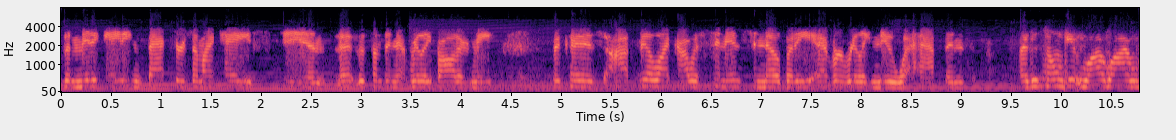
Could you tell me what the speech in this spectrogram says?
the mitigating factors of my case. And that was something that really bothered me because I feel like I was sentenced and nobody ever really knew what happened. I just don't get why why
